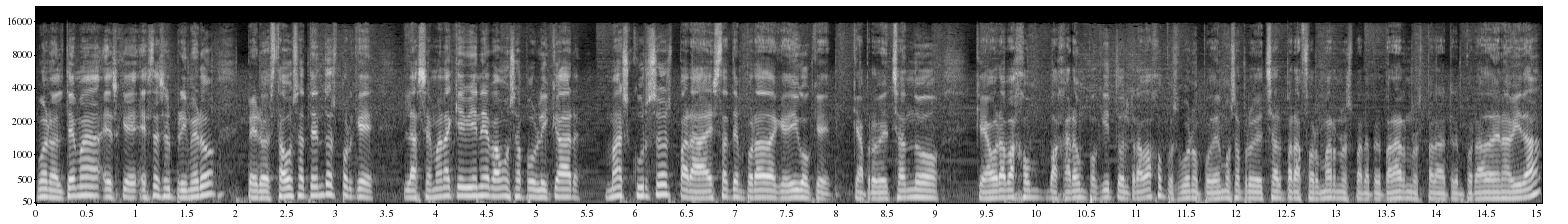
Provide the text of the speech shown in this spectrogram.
Bueno, el tema es que este es el primero, pero estamos atentos porque la semana que viene vamos a publicar más cursos para esta temporada que digo que, que aprovechando que ahora baja, bajará un poquito el trabajo, pues bueno, podemos aprovechar para formarnos, para prepararnos para la temporada de Navidad.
